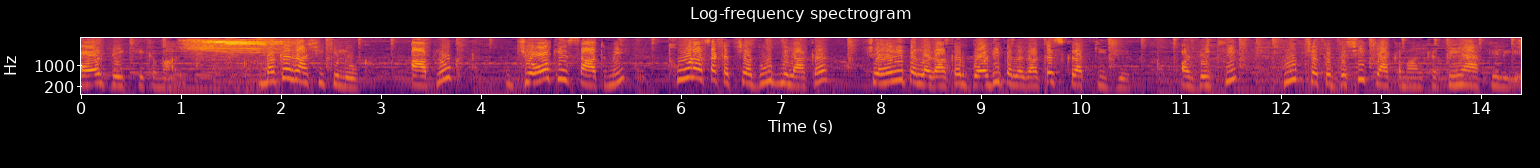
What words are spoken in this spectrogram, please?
और देखिए कमाल। मकर राशि के लोग, आप लोग जौ के साथ में थोड़ा सा कच्चा दूध मिलाकर चेहरे पर लगाकर बॉडी पर लगाकर स्क्रब कीजिए और देखिए रूप चतुर्दशी क्या कमाल करती है आपके लिए।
